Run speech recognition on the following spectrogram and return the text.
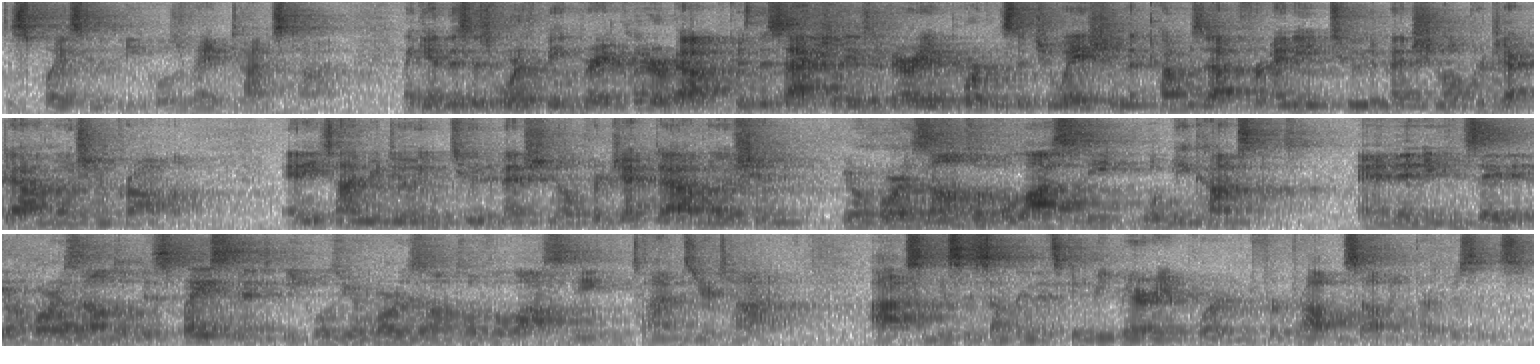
Displacement equals rate times time. Again, this is worth being very clear about because this actually is a very important situation that comes up for any two-dimensional projectile motion problem. Anytime you're doing two-dimensional projectile motion, your horizontal velocity will be constant. And then you can say that your horizontal displacement equals your horizontal velocity times your time. Uh, so this is something that's going to be very important for problem solving purposes.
